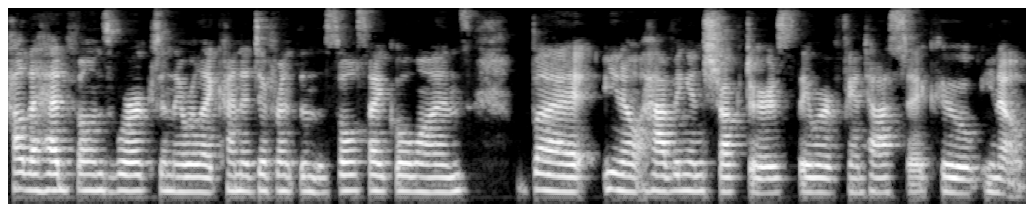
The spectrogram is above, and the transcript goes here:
how the headphones worked and they were like kind of different than the Soul Cycle ones. But, you know, having instructors, they were fantastic who, you know,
